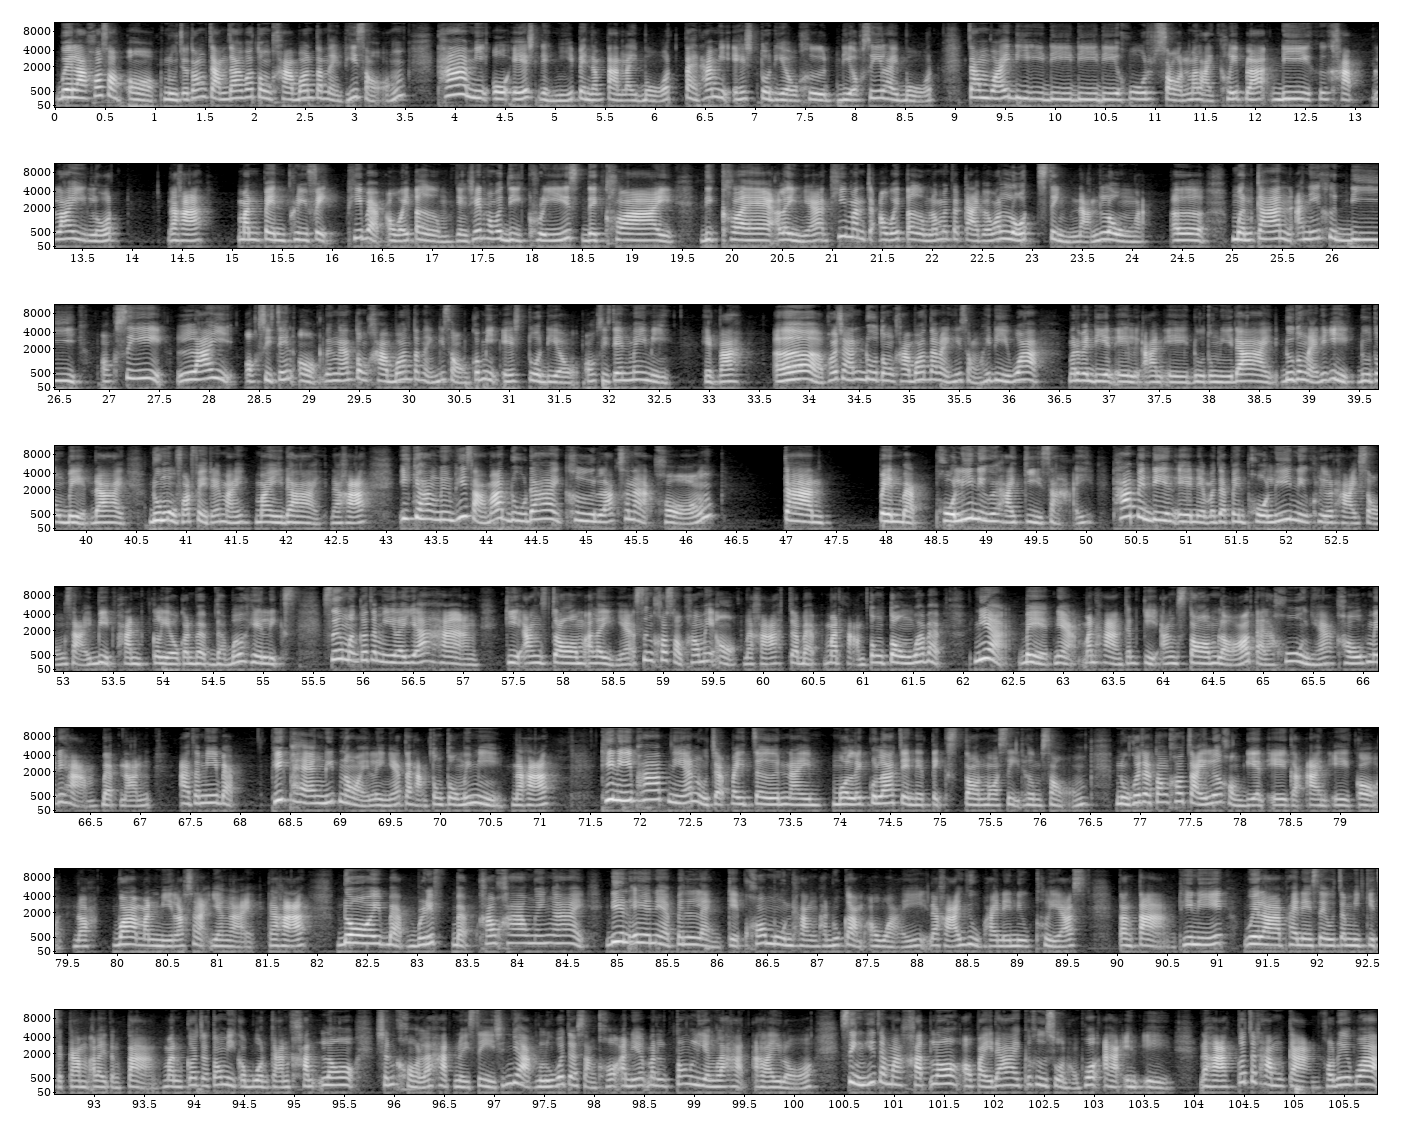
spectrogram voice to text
เวลาข้อสอบออกหนูจะต้องจำได้ว่าตรงคาร์บอนตำแหน่งที่ 2 ถ้ามี OH อย่างนี้เป็นน้ำตาลไลโบสแต่ถ้ามี H ตัวเดียวคือดีออกซิไลโบสจำไว้ D D D D ครูสอนมาหลายคลิปละ D คือขับไล่ลดนะคะ มันเป็น prefix ที่แบบเอาไว้เติม อย่างเช่นคำว่า decrease decline declare อะไรอย่างเงี้ย ที่มันจะเอาไว้เติมแล้วมันจะกลายไปนว่าลดสิ่งนั้นลงอะเออ เหมือนกัน อันนี้คือ D ออกซิไล่ออกซิเจนออก ดังนั้นตรงคาร์บอนตำแหน่งที่ 2 ก็มี H ตัวเดียว ออกซิเจนไม่มี เห็นปะเออ เพราะฉะนั้นดูตรงคาร์บอนตำแหน่งที่ 2 ให้ดีว่า มันเป็น DNA หรือ RNA ดูตรงนี้ได้ ดูตรงไหนที่อีก ดูตรงเบสได้ ดูหมู่ฟอสเฟตได้ไหม ไม่ได้นะคะ อีกอย่างหนึ่งที่สามารถดูได้คือลักษณะของการ เป็นแบบโพลีนิวคลีโอไทด์กี่สาย ถ้าเป็น DNA เนี่ยมันจะเป็นโพลีนิวคลีโอไทด์สองสายบีดพันเกลียวกันแบบดับเบิลเฮลิกซ์ซึ่งมันก็จะมีระยะห่างกี่อังสตรอมอะไรอย่างเงี้ย ซึ่งข้อสอบเข้าไม่ออกนะคะ จะแบบมาถามตรงๆว่าแบบเนี่ยเบสเนี่ยมันห่างกันกี่อังสตรอมหรอ แต่ละคู่อย่างเงี้ยเขาไม่ได้ถามแบบนั้น อาจจะมีแบบพลิกแพงนิดหน่อยอะไรเงี้ย แต่ถามตรงๆไม่มีนะคะ ทีนี้ภาพนี้หนูจะไปเจอใน molecular genetics ตอนม .4 เทอม2 หนูก็จะต้องเข้าใจเรื่องของ DNA กับ RNA ก่อนเนาะว่ามันมีลักษณะยังไงนะคะ โดยแบบ brief แบบคร่าวๆ ง่ายๆ DNA เนี่ยเป็นแหล่งเก็บข้อมูลทางพันธุกรรมเอาไว้นะคะ อยู่ภายในนิวเคลียสต่างๆ ทีนี้ เวลาภายในเซลล์จะมีกิจกรรมอะไรต่างๆ มันก็จะต้องมีกระบวนการคัดลอก ฉันขอรหัสหน่อยสิ ฉันอยากรู้ว่าจะสังเคราะห์อันนี้มันต้องเรียงรหัสอะไรหรอ สิ่งที่จะมาคัดลอกเอาไปได้ก็คือส่วนของพวก RNA นะคะ ก็จะทำการเขาเรียกว่า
